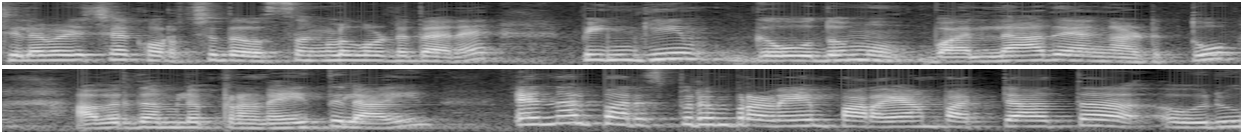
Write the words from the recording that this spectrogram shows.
ചിലവഴിച്ച കുറച്ച് ദിവസങ്ങൾ കൊണ്ട് തന്നെ പിങ്കിയും ഗൗതമും വല്ലാതെ അങ്ങ് അടുത്തു. അവർ തമ്മിൽ പ്രണയത്തിലായി. എന്നാൽ പരസ്പരം പ്രണയം പറയാൻ പറ്റാത്ത ഒരു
